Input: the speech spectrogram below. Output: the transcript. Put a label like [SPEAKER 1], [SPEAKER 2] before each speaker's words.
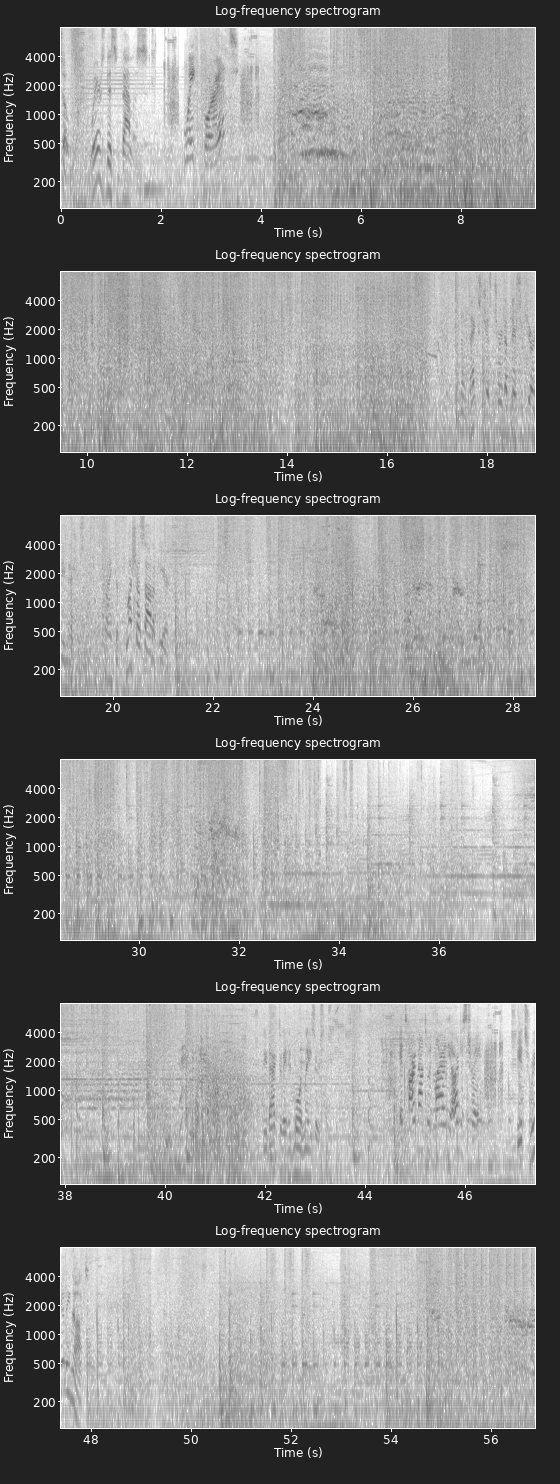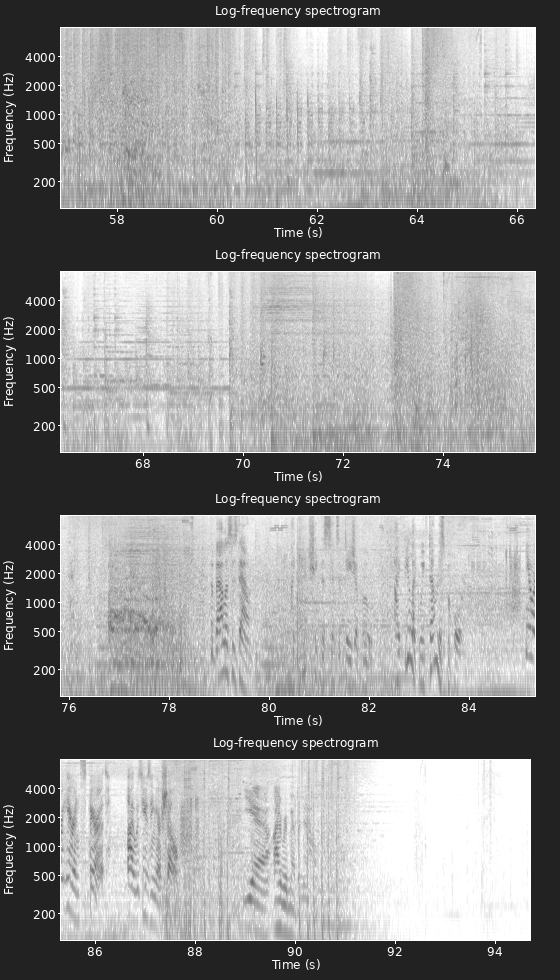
[SPEAKER 1] So, where's this Valis?
[SPEAKER 2] Wait for it.
[SPEAKER 1] The Vex just turned up their security measures, trying to flush us out of here. They've activated more lasers.
[SPEAKER 2] It's hard not to admire the artistry.
[SPEAKER 1] It's really not. The Valis is down. I can't shake the sense of deja vu. I feel like we've done this before.
[SPEAKER 2] You were here in spirit. I was using your show.
[SPEAKER 1] Yeah, I remember now.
